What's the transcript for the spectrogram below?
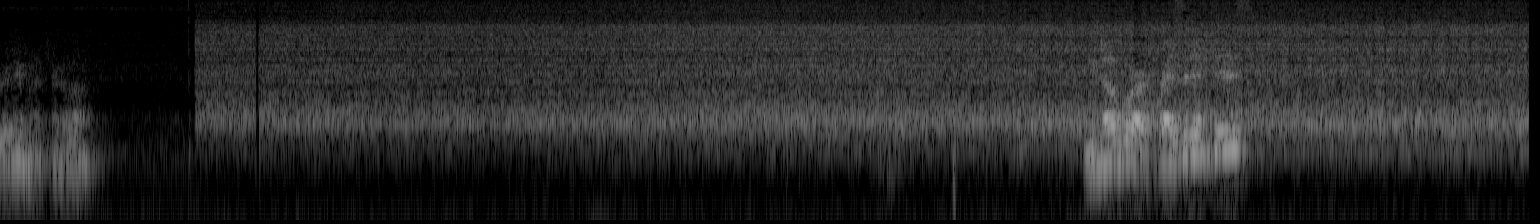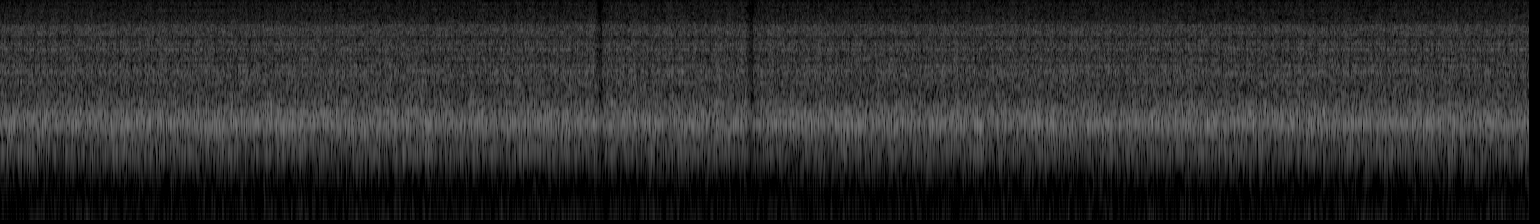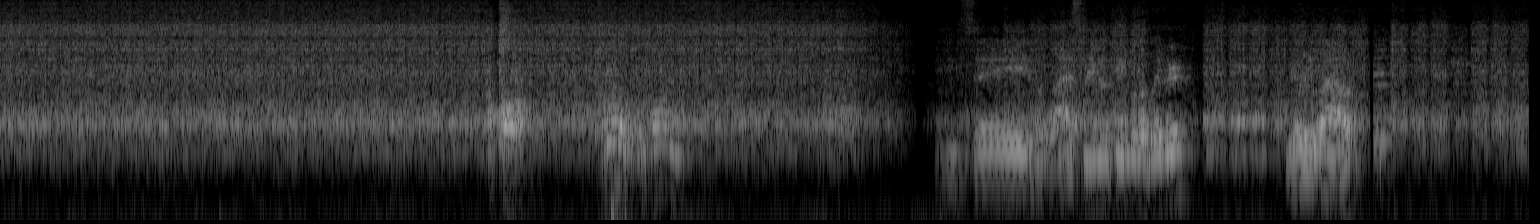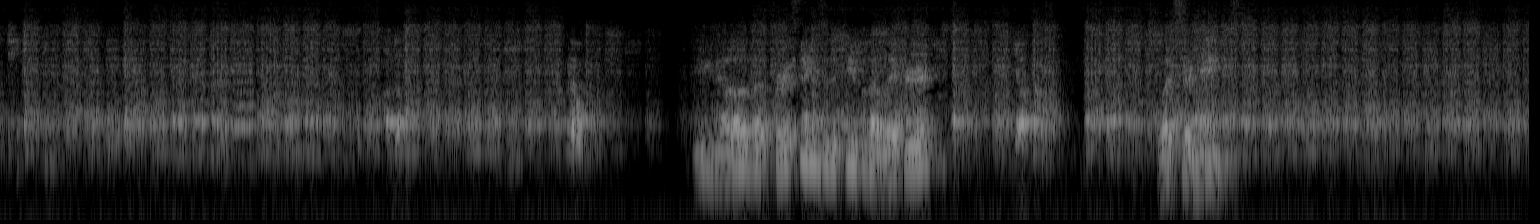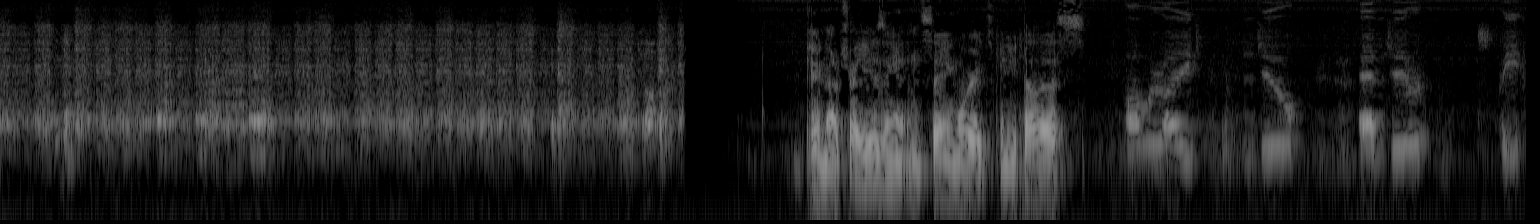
You ready? I'm gonna turn it on. You know who our president is? Can you say the last name of the people that live here? Really loud? No. Do you know the first names of the people that live here? Yeah. What's their names? Okay, now try using it and saying words. Can you tell us? All right. Do and do. Eat.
